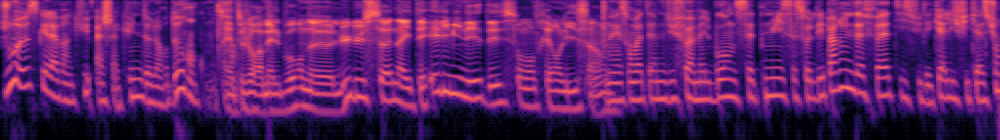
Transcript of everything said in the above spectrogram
joueuse qu'elle a vaincue à chacune de leurs deux rencontres. Et toujours à Melbourne, Lulu Sun a été éliminée dès son entrée en lice. Hein. son baptême du feu à Melbourne cette nuit s'est soldé par une défaite issue des qualifications.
